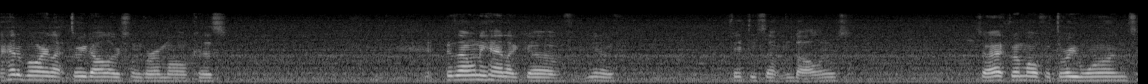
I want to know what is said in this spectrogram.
I had to borrow like $3 from grandma because because I only had like, uh, you know, 50 something dollars. So I asked grandma for three ones.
